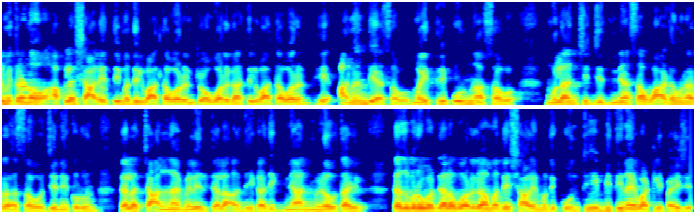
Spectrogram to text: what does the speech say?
तर मित्रांनो आपल्या शाळेतीमधील वातावरण किंवा वर्गातील वातावरण हे आनंदी असावं मैत्रीपूर्ण असावं मुलांची जिज्ञासा वाढवणारं असावं जेणेकरून त्याला चालना मिळेल त्याला अधिकाधिक ज्ञान मिळवता येईल. त्याचबरोबर त्याला वर्गामध्ये शाळेमध्ये कोणतीही भीती नाही वाटली पाहिजे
